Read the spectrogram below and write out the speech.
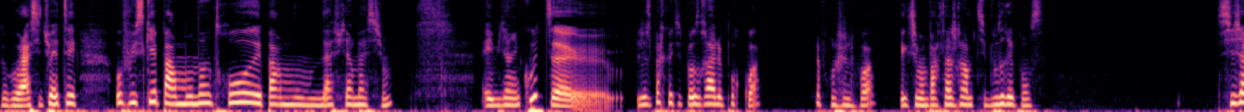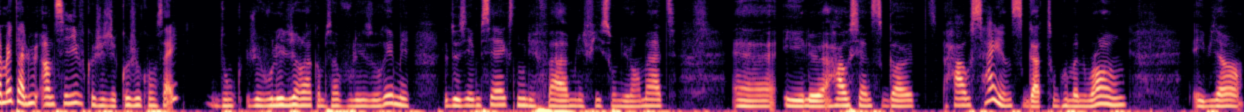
Donc voilà, si tu as été offusqué par mon intro et par mon affirmation, eh bien écoute, j'espère que tu te poseras le pourquoi la prochaine fois et que tu m'en partageras un petit bout de réponse. Si jamais tu as lu un de ces livres que, que je conseille, donc je vais vous les lire là comme ça vous les aurez, mais le deuxième sexe, nous les femmes, les filles sont nulles en maths, euh, et le How Science Got, How Science Got Women Wrong, eh bien,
